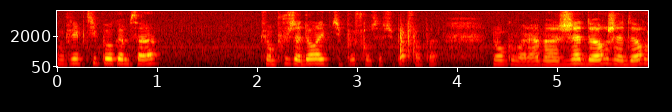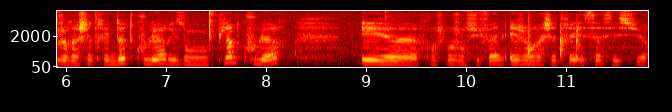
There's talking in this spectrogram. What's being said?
Donc les petits pots comme ça. Puis en plus j'adore les petits pots, je trouve ça super sympa. Donc voilà, bah, j'adore, j'adore. Je rachèterai d'autres couleurs. Ils ont plein de couleurs. Et euh, franchement, j'en suis fan. Et j'en rachèterai, ça c'est sûr.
